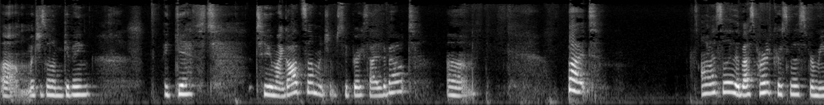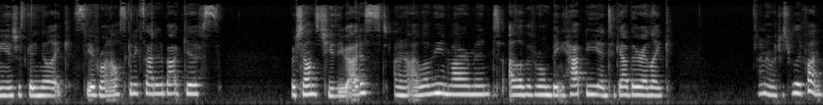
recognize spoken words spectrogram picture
um, which is what I'm giving a gift to my godson, which I'm super excited about. Um, but honestly, the best part of Christmas for me is just getting to like see everyone else get excited about gifts, which sounds cheesy, but I just, I don't know, I love the environment. I love everyone being happy and together and like I don't know, it's just really fun.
